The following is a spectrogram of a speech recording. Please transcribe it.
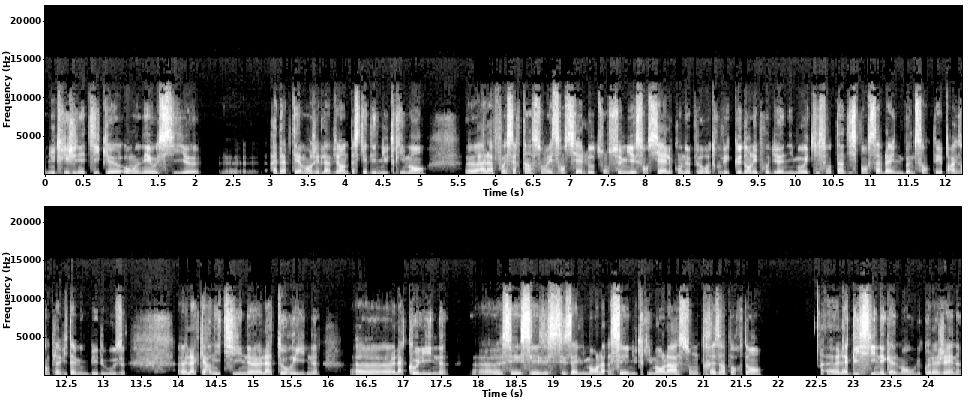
nutrigénétique, euh, on est aussi euh, adapté à manger de la viande parce qu'il y a des nutriments. Euh, à la fois certains sont essentiels, d'autres sont semi-essentiels qu'on ne peut retrouver que dans les produits animaux et qui sont indispensables à une bonne santé. Par exemple, la vitamine B12, euh, la carnitine, la taurine, la choline. ces, ces, ces aliments-là, ces nutriments-là sont très importants euh, la glycine également ou le collagène.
